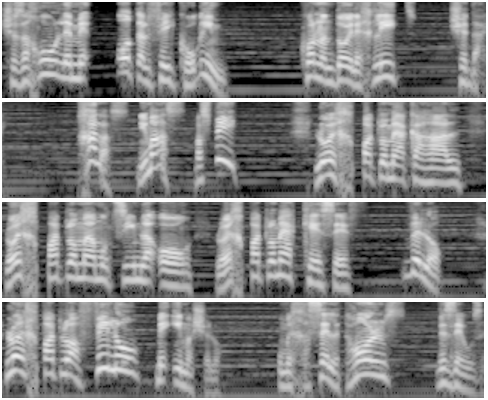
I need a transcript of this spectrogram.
שזכו למאות אלפי קוראים, קונן דויל החליט שדי. חלאס, נמאס, מספיק. לא אכפת לו מהקהל, לא אכפת לו מהמוציאים לאור, לא אכפת לו מהכסף, ולא, לא אכפת לו אפילו מאימא שלו. הוא מחסל את הולמס, וזהו זה.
